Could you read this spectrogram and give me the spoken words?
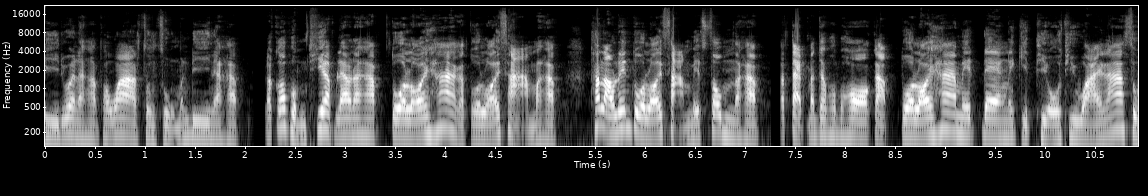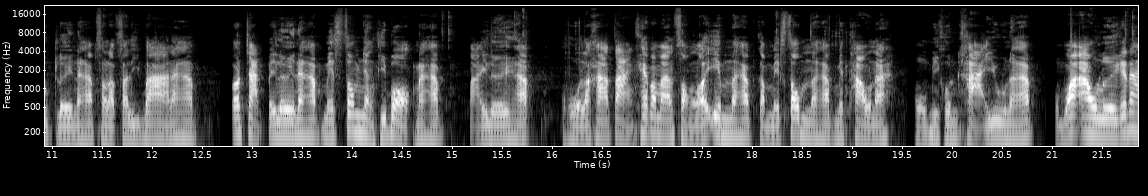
ดีด้วยนะครับ เพราะว่าส่วนสูงมันดีนะครับแล้วก็ผมเทียบแล้วนะครับ ตัว 105 กับตัว 103นะครับถ้าเราเล่นตัว 103 เม็ดส้มนะครับสแตทมันจะพอๆกับตัว 105 เม็ดแดงในกิจ TOTY ล่าสุดเลยนะครับสำหรับซาลิบานะครับก็จัดไปเลยนะครับเม็ดส้มอย่างที่บอกนะครับ ไปเลยครับโอ้โหราคาต่างแค่ประมาณ 200M นะครับกับเม็ดส้มนะครับเม็ดเทานะโอ้โหมีคนขายอยู่นะครับ ผมว่าเอาเลยก็ได้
